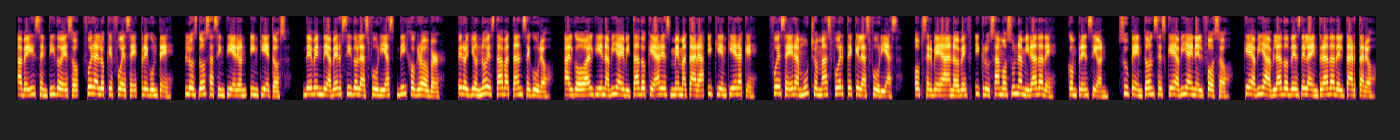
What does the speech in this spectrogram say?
¿Habéis sentido eso, fuera lo que fuese? pregunté. Los dos asintieron, inquietos. Deben de haber sido las furias, dijo Grover. Pero yo no estaba tan seguro. Algo o alguien había evitado que Ares me matara, y quien quiera que fuese era mucho más fuerte que las furias. Observé a Anobeth, y cruzamos una mirada de comprensión. Supe entonces qué había en el foso, que había hablado desde la entrada del tártaro.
